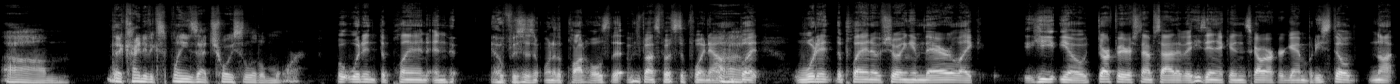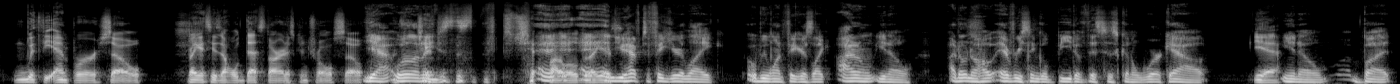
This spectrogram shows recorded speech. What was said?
Um, that kind of explains that choice a little more. But wouldn't the plan, and I hope this isn't one of the plot holes that I'm not supposed to point out, uh-huh. but wouldn't the plan of showing him there, like, he, you know, Darth Vader snaps out of it. He's Anakin Skywalker again, but he's still not with the Emperor. So but I guess he has a whole Death Star at his control, so yeah, well, changes this shit and, a little bit. And you have to figure like Obi Wan figures like I don't, you know, I don't know how every single beat of this is going to work out. Yeah, you know, but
